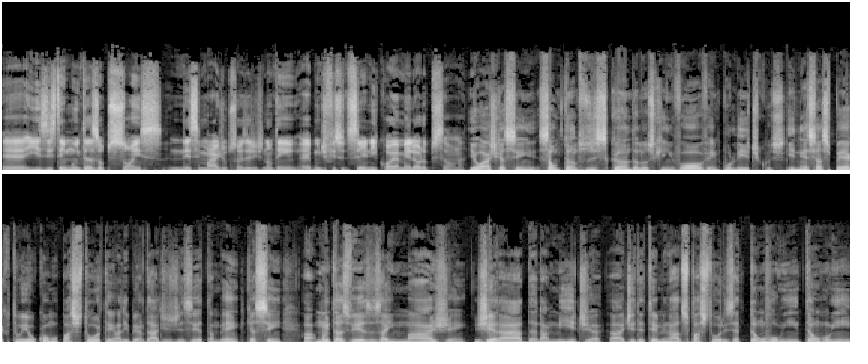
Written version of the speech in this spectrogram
é, e existem muitas opções. Nesse mar de opções a gente não tem, é muito difícil discernir qual é a melhor opção, né? E eu acho que assim, são tantos escândalos que envolvem políticos e nesse aspecto eu como pastor tenho a liberdade de dizer também que assim, muitas vezes a imagem gerada na mídia ah, de determinados pastores é tão ruim, tão ruim,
